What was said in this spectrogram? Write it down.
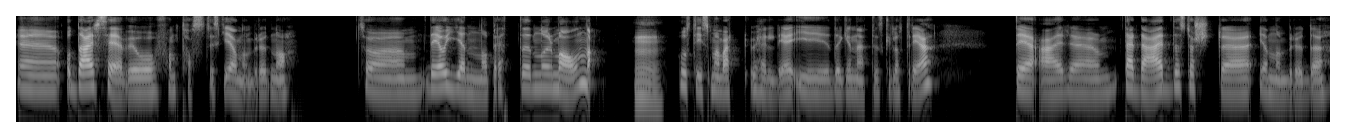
Eh, og der ser vi jo fantastiske gjennombrudd nå. Så um, det å gjenopprette normalen, da, Mm. hos de som har vært uheldige i det genetiske lotteriet, det er, eh, det er der det største gjennombruddet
